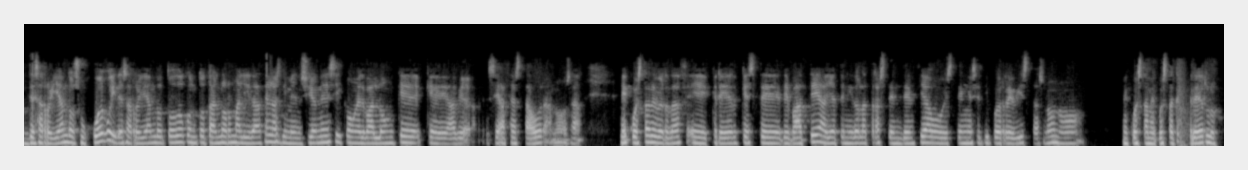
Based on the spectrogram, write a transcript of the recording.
desarrollando su juego y desarrollando todo con total normalidad en las dimensiones y con el balón que, que se hasta ahora, ¿no? O sea, me cuesta de verdad eh, creer que este debate haya tenido la trascendencia o esté en ese tipo de revistas, ¿no? No, me cuesta, me cuesta creerlo.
